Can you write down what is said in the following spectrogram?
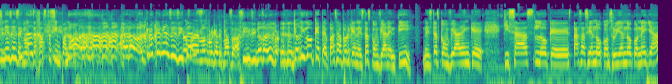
de- necesitas... Te nos dejaste sin No, palabras. ajá, pero creo que No necesitas... sabemos por qué te pasa. Sí, sí, no sabes. por- Yo digo que te pasa porque necesitas confiar en ti. Necesitas confiar en que quizás lo que estás haciendo, construyendo con ella,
